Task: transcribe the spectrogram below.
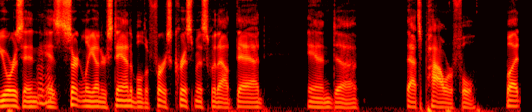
Yours in mm-hmm. is certainly understandable. The first Christmas without dad, and uh, that's powerful. But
